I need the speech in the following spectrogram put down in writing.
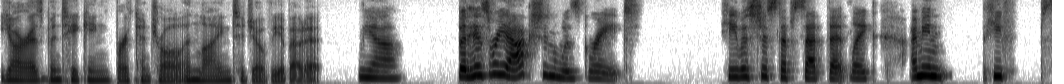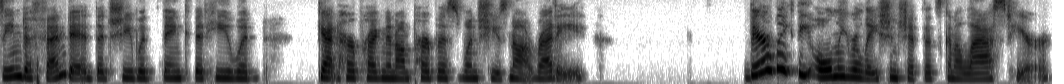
Yara's been taking birth control and lying to Jovi about it. Yeah. But his reaction was great. He was just upset that, like, I mean, he f- seemed offended that she would think that he would get her pregnant on purpose when she's not ready. They're like the only relationship that's going to last here.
